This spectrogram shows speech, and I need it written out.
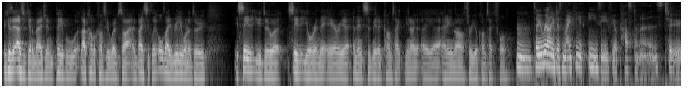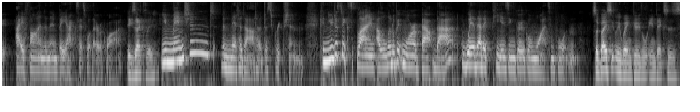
Because as you can imagine, people they'll come across your website and basically all they really want to do is see that you do it, see that you're in their area, and then submit a contact, you know, a, uh, an email through your contact form. Mm. So you're really just making it easy for your customers to a find and then b access what they require. Exactly. You mentioned the metadata description. Can you just explain a little bit more about that, where that appears in Google, and why it's important? So basically, when Google indexes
